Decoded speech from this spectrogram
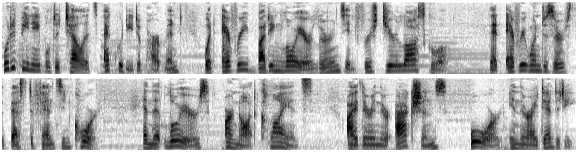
would have been able to tell its equity department what every budding lawyer learns in first year law school that everyone deserves the best defense in court, and that lawyers are not clients, either in their actions or in their identity.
